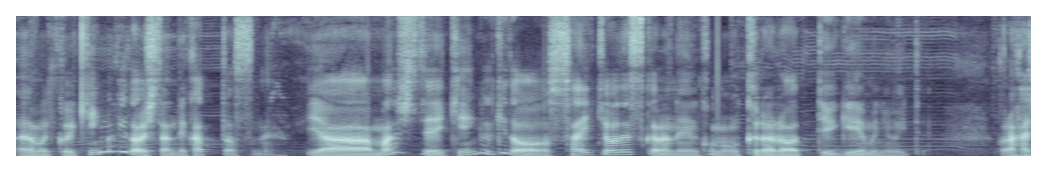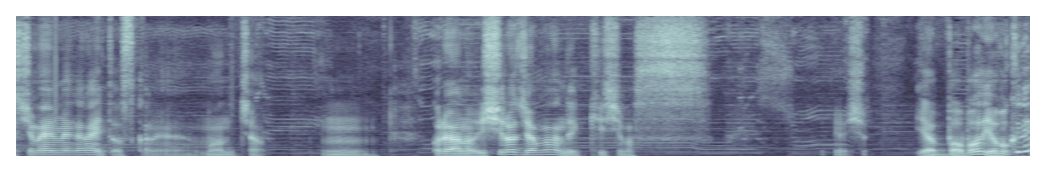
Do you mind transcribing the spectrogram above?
あ、あでもこれキング起動したんで勝ったっすね。いやー、マジでキング起動最強ですからね、このクラロワっていうゲームにおいて。これ8枚目がないとっすかね、モンちゃん。うん。これあの、後ろ邪魔なんで消します。よいしょ。いや、ババやばくね？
